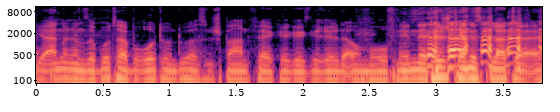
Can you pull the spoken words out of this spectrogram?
Die anderen so Butterbrote und du hast einen Spanferkel gegrillt auf dem Hof neben der Tischtennisplatte. ey.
